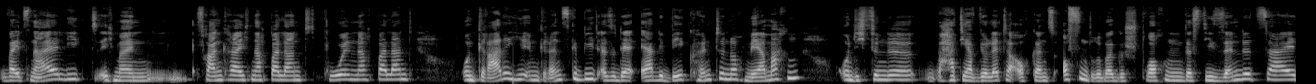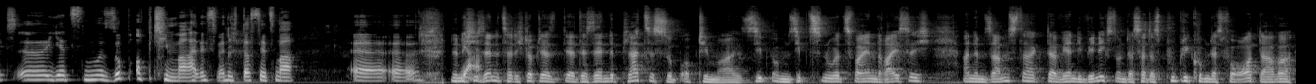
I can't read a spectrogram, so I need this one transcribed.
weil es nahe liegt. Ich meine, Frankreich Nachbarland, Polen Nachbarland und gerade hier im Grenzgebiet, also der RBB könnte noch mehr machen. Und ich finde, hat ja Violetta auch ganz offen drüber gesprochen, dass die Sendezeit äh, jetzt nur suboptimal ist, wenn ich das jetzt mal äh, äh, nicht ja. die Sendezeit. Ich glaube, der, der, der, Sendeplatz ist suboptimal. Sieb, um 17.32 Uhr an einem Samstag, da wären die wenigsten, und das hat das Publikum, das vor Ort da war,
